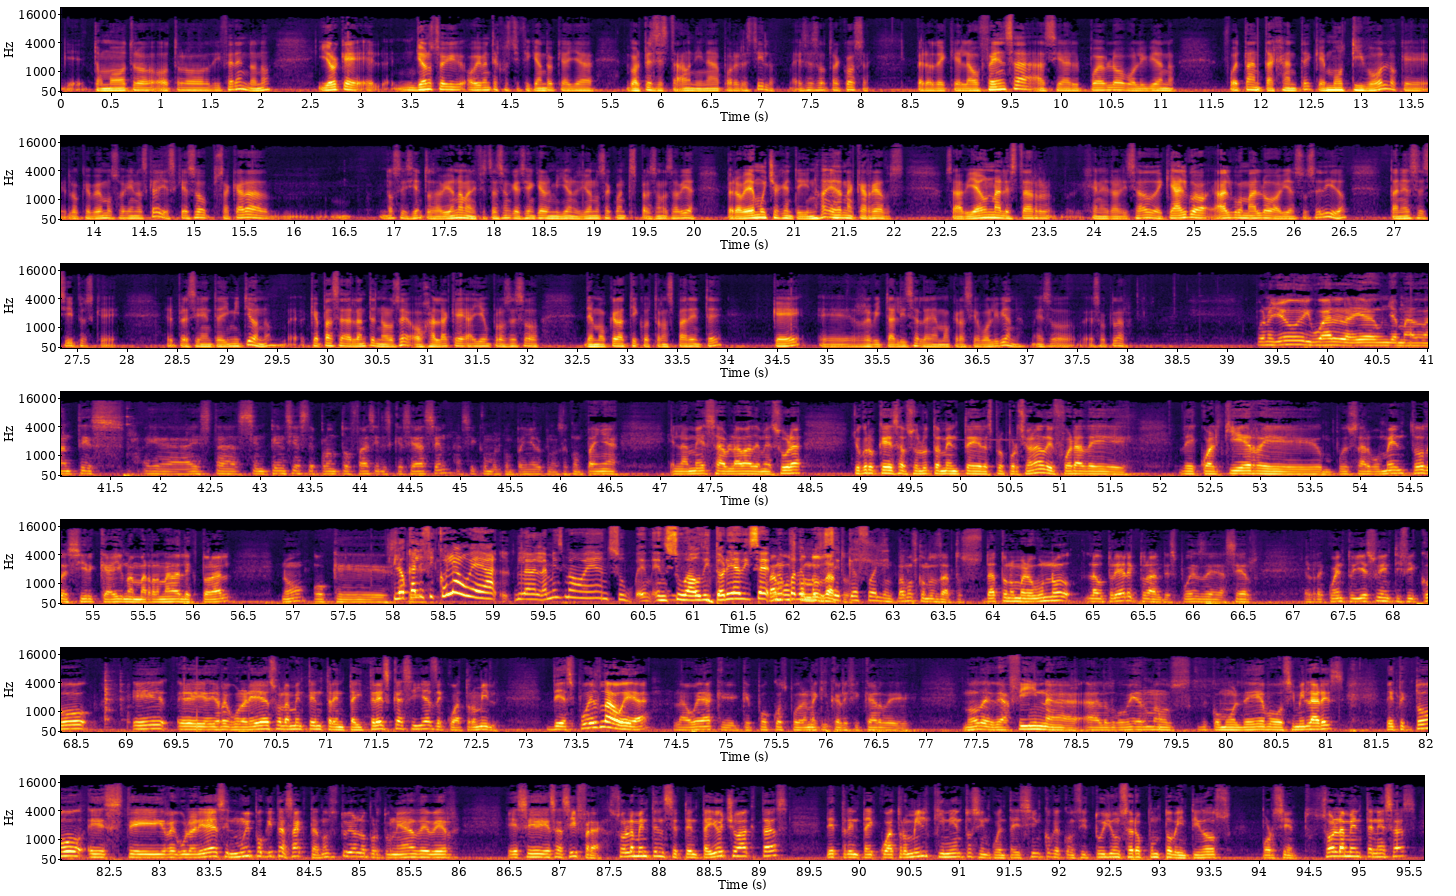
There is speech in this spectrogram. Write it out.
eh, tomó otro otro diferendo, ¿no? Y yo creo que yo no estoy obviamente justificando que haya golpes de Estado ni nada por el estilo, esa es otra cosa, pero de que la ofensa hacia el pueblo boliviano fue tan tajante que motivó lo que lo que vemos hoy en las calles, que eso sacara no sé cientos, había una manifestación que decían que eran millones, yo no sé cuántas personas había, pero había mucha gente y no eran acarreados. O sea, había un malestar generalizado de que algo, algo malo había sucedido, tan es así pues que el presidente dimitió, ¿no? ¿Qué pasa adelante? No lo sé. Ojalá que haya un proceso democrático transparente que eh, revitalice la democracia boliviana. Eso, eso claro. Bueno, yo igual haría un llamado antes eh, a estas sentencias de pronto fáciles que se hacen, así como el compañero que nos acompaña en la mesa hablaba de mesura. Yo creo que es absolutamente desproporcionado y fuera de, de cualquier eh, pues argumento decir que hay una marranada electoral. ¿no? O que... Lo este calificó la OEA, la, misma OEA en su, en, su auditoría dice, no podemos decir que fue limpio. Vamos con dos datos. Dato número uno, la autoridad electoral, después de hacer el recuento, y eso identificó eh, eh, irregularidades solamente en 33 casillas de 4.000. Después la OEA, la OEA que, pocos podrán aquí calificar de, ¿no? de, afín a, los gobiernos como el de Evo o similares, detectó este, irregularidades en muy poquitas actas. No se tuvieron la oportunidad de ver ese, esa cifra. Solamente en 78 actas de 34.555 que constituye un 0.22%. Solamente en esas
